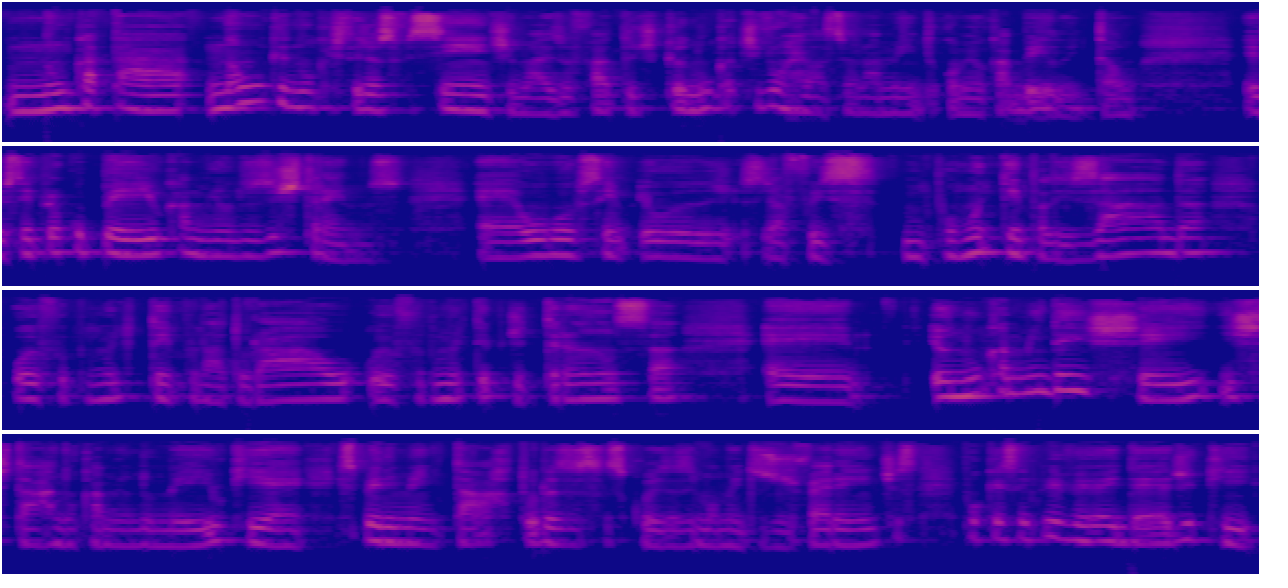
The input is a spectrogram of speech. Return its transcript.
nunca tá. Não que nunca esteja suficiente, mas o fato de que eu nunca tive um relacionamento com o meu cabelo. Então, eu sempre ocupei o caminho dos extremos. É, ou eu, sempre, eu já fui por muito tempo alisada, ou eu fui por muito tempo natural, ou eu fui por muito tempo de trança. É, eu nunca me deixei estar no caminho do meio, que é experimentar todas essas coisas em momentos diferentes, porque sempre veio a ideia de que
